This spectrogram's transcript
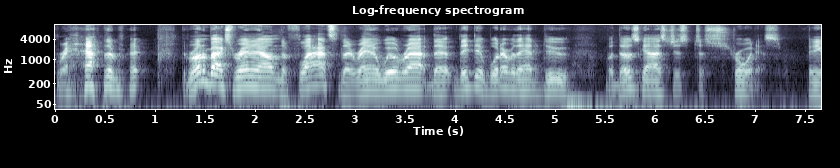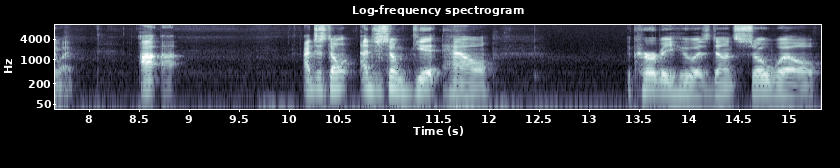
ran out the the running backs ran it out in the flats. They ran a wheel route. They, they did whatever they had to do, but those guys just destroyed us. Anyway, I, I I just don't I just don't get how Kirby, who has done so well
